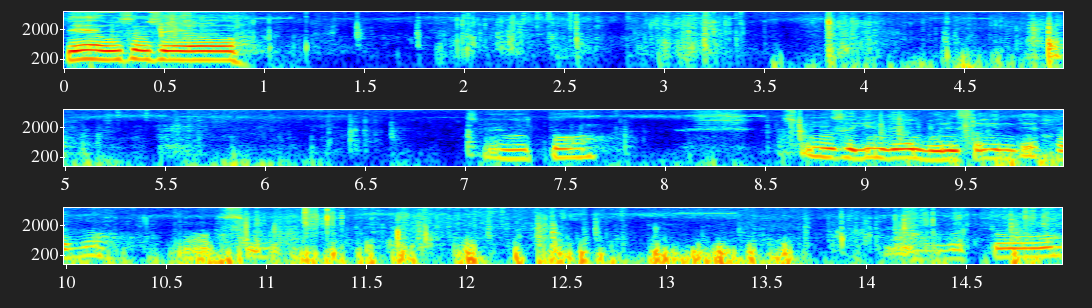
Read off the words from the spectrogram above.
네, 어서 오세요. 자, 이것도 청색인데 무늬색인데 별로 없습니다. 자, 이것도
